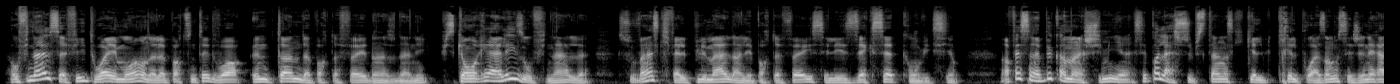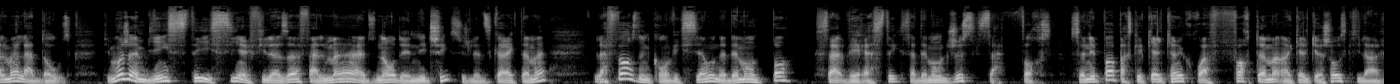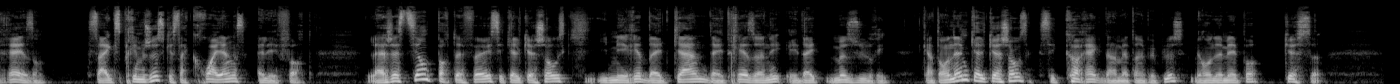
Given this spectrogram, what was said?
Au final, Sophie, toi et moi, on a l'opportunité de voir une tonne de portefeuilles dans une année. Puis ce qu'on réalise au final, souvent ce qui fait le plus mal dans les portefeuilles, c'est les excès de conviction. En fait, c'est un peu comme en chimie. Hein? C'est pas la substance qui crée le poison, c'est généralement la dose. Puis moi, j'aime bien citer ici un philosophe allemand du nom de Nietzsche, si je le dis correctement. La force d'une conviction ne démontre pas sa véracité, ça démontre juste sa force. Ce n'est pas parce que quelqu'un croit fortement en quelque chose qu'il a raison. Ça exprime juste que sa croyance, elle est forte. La gestion de portefeuille, c'est quelque chose qui mérite d'être calme, d'être raisonné et d'être mesuré. Quand on aime quelque chose, c'est correct d'en mettre un peu plus, mais on ne met pas que ça.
